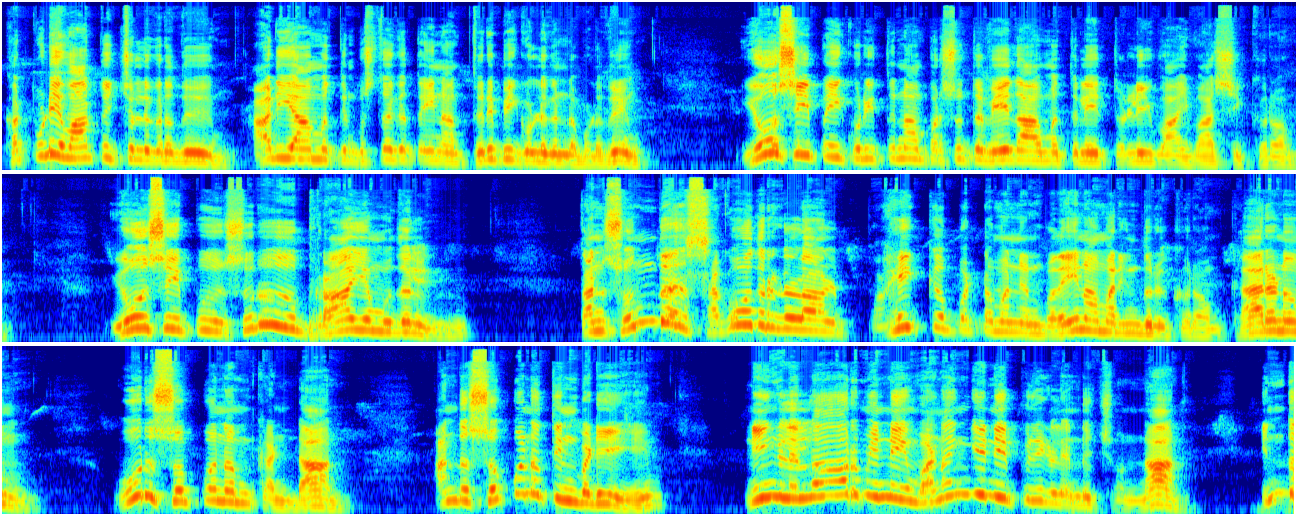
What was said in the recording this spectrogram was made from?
கற்புடைய வார்த்தை சொல்லுகிறது ஆடியாமத்தின் புஸ்தகத்தை நாம் திருப்பிக் கொள்ளுகின்ற பொழுது யோசிப்பை குறித்து நாம் பரிசுத்த வேதாகமத்திலே தெளிவாய் வாசிக்கிறோம். யோசிப்பு சிறு பிராயம் முதல் தன் சொந்த சகோதரர்களால் பகைக்கப்பட்டவன் என்பதை நாம் அறிந்திருக்கிறோம். காரணம் ஒரு சொப்பனம் கண்டான். அந்த சொப்பனத்தின்படி நீங்கள் எல்லாரும் என்னை வணங்கி நிற்பீர்கள் என்று சொன்னான். இந்த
